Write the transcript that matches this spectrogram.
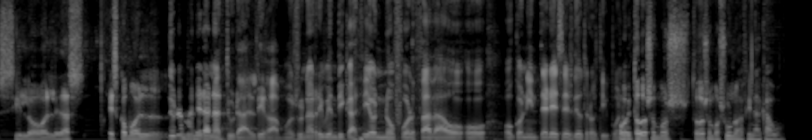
si lo le das es como el... De una manera natural, digamos, una reivindicación no forzada o, con intereses de otro tipo. Porque todos somos, todos somos uno, al fin y al cabo.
